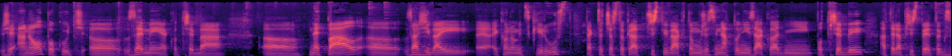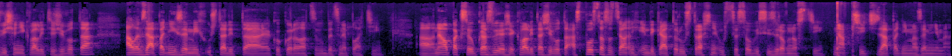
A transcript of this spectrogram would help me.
že ano, pokud uh, zemi jako třeba uh, Nepál uh, zažívají ekonomický růst, tak to častokrát přispívá k tomu, že si naplní základní potřeby a teda přispěje to k zvýšení kvality života, ale v západních zemích už tady ta jako korelace vůbec neplatí. A naopak se ukazuje, že kvalita života a spousta sociálních indikátorů strašně úzce souvisí s rovností napříč západníma zeměma.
